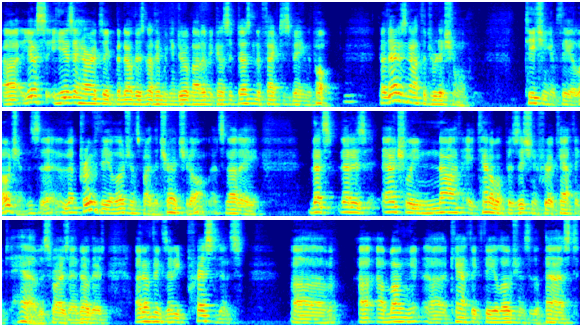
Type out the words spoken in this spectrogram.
uh, yes, he is a heretic, but no, there's nothing we can do about it because it doesn't affect his being the Pope. Mm-hmm. Now, that is not the traditional teaching of theologians, uh, that prove theologians by the church at all. That's not a, that's, that is actually not a tenable position for a Catholic to have, as far as I know. There's, I don't think there's any precedence, uh, uh, among, uh, Catholic theologians of the past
